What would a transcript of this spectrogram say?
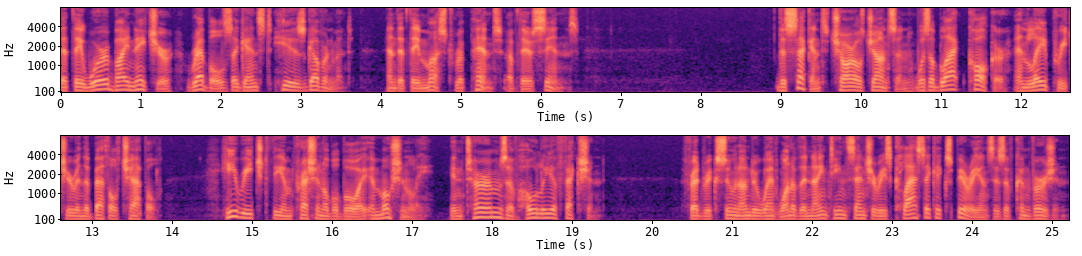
that they were by nature rebels against His government, and that they must repent of their sins. The second, Charles Johnson, was a black caulker and lay preacher in the Bethel Chapel. He reached the impressionable boy emotionally, in terms of holy affection. Frederick soon underwent one of the nineteenth century's classic experiences of conversion.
